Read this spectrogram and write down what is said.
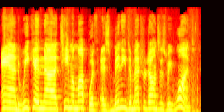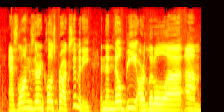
and we can uh, team him up with as many Dimetrodons as we want, as long as they're in close proximity, and then they'll be our little, uh, um,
